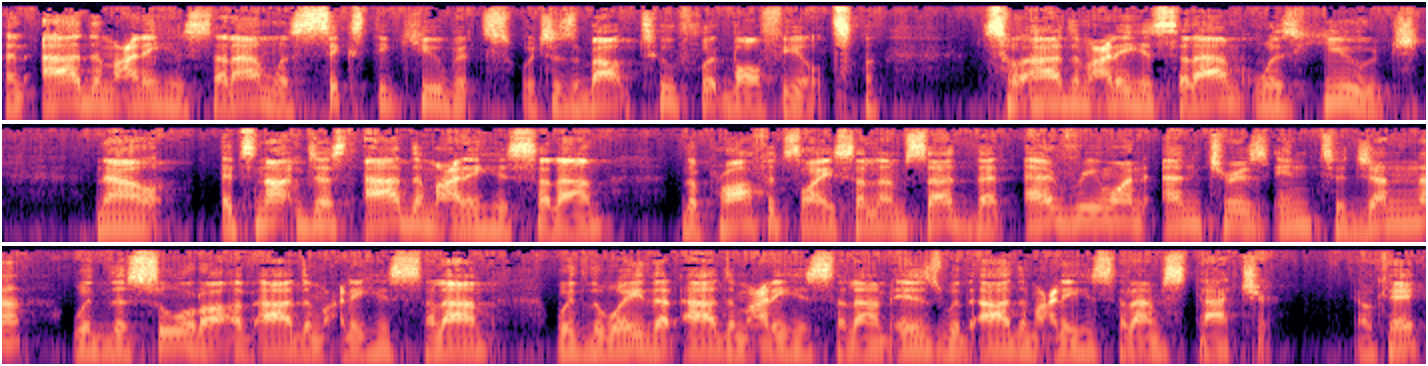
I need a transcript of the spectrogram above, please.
and Adam alayhi salam was 60 cubits, which is about two football fields. so Adam alayhi salam was huge. Now, it's not just Adam alayhi salam. The Prophet said that everyone enters into Jannah with the surah of Adam alayhi salam, with the way that Adam alayhi salam is, with Adam alayhi salam's stature. Okay?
